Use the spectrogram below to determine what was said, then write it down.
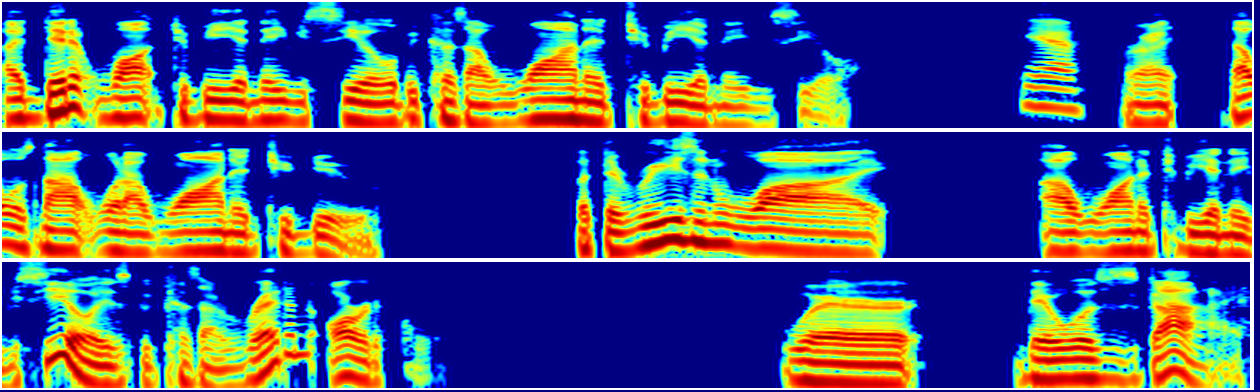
I didn't want to be a Navy SEAL because I wanted to be a Navy SEAL. Yeah. Right. That was not what I wanted to do. But the reason why I wanted to be a Navy SEAL is because I read an article where there was this guy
